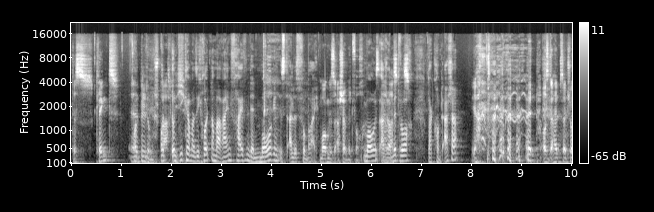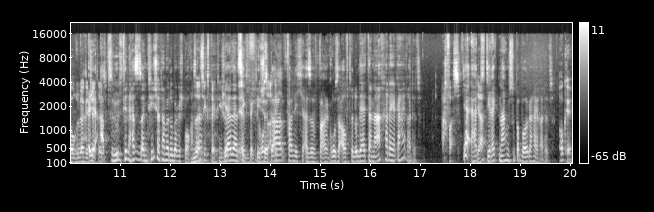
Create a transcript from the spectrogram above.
Das klingt äh, Und, bildungssprachlich. und die kann man sich heute noch mal reinpfeifen, denn morgen ist alles vorbei. Morgen ist Aschermittwoch. Morgen ist Aschermittwoch, da kommt Ascher. Ja. Aus der Halbzeitshow Ja, rübergechattet. absolut. Finn, hast du sein T-Shirt, haben wir drüber gesprochen. Sein ne? Sixpack-T-Shirt? Ja, sein Ja, Sixpack-T-Shirt. Da fand ich, also war ein großer Auftritt. Und danach hat er ja geheiratet. Ach was. Ja, er hat direkt nach dem Super Bowl geheiratet. Okay.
